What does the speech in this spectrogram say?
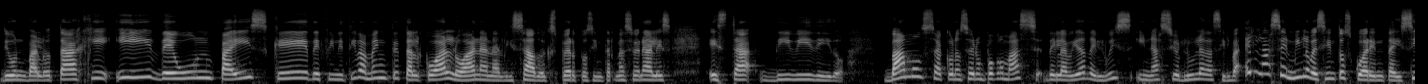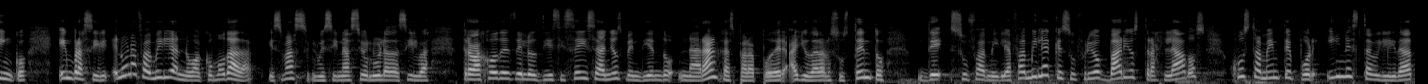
de un balotaje y de un país que definitivamente, tal cual lo han analizado expertos internacionales, está dividido. Vamos a conocer un poco más de la vida de Luis Ignacio Lula da Silva. Él nace en 1945 en Brasil, en una familia no acomodada. Es más, Luis Ignacio Lula da Silva trabajó desde los 16 años vendiendo naranjas para poder ayudar al sustento de su familia. Familia que sufrió varios traslados justamente por inestabilidad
